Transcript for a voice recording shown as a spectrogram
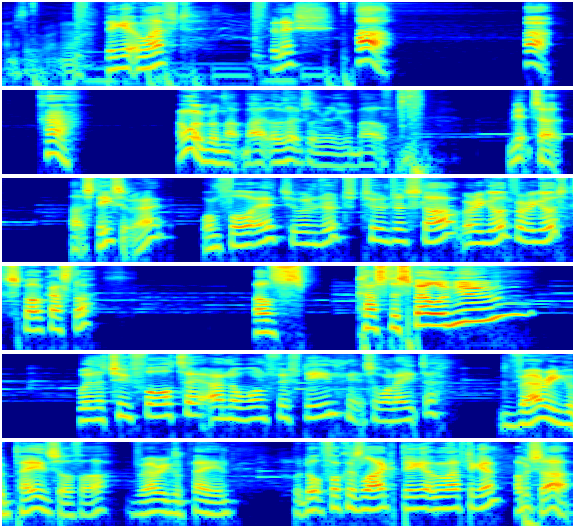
Comes to the wrong Big hit and left. Finish. Ha! Ha! I'm going to run that back. That was actually a really good battle. Get to That's decent, right? 140, 200, 200 start. Very good, very good. Spellcaster. I'll cast a spell on you with a 240 and a 115. It's a 180. Very good pain so far. Very good pain. But don't fuck us lag. It on the left again. How much is that?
